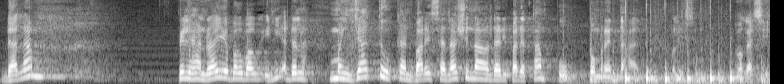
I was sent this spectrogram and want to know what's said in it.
dalam pilihan raya baru-baru ini adalah menjatuhkan Barisan Nasional daripada tampuk pemerintahan Malaysia. Terima kasih.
